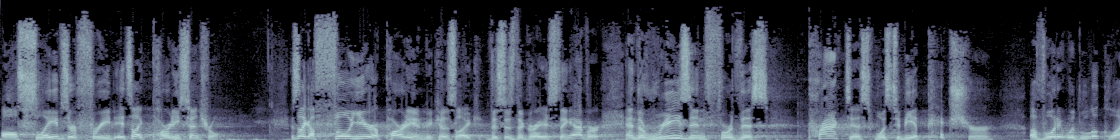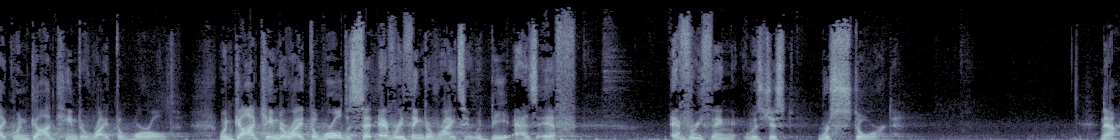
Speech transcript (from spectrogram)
All slaves are freed. It's like Party Central. It's like a full year of partying because, like, this is the greatest thing ever. And the reason for this practice was to be a picture of what it would look like when God came to right the world. When God came to right the world, to set everything to rights, it would be as if everything was just restored. Now,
